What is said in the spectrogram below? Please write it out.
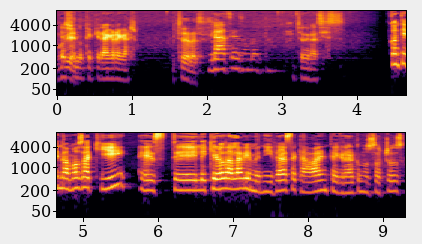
Eso es lo que quería agregar. Muchas gracias. Gracias, Humberto. Muchas gracias. Continuamos aquí. Este, le quiero dar la bienvenida. Se acaba de integrar con nosotros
